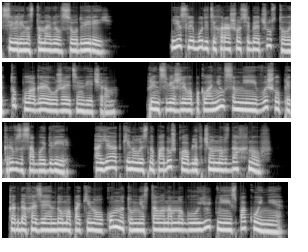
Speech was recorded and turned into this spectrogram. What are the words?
Северин остановился у дверей. Если будете хорошо себя чувствовать, то, полагаю, уже этим вечером». Принц вежливо поклонился мне и вышел, прикрыв за собой дверь. А я откинулась на подушку, облегченно вздохнув. Когда хозяин дома покинул комнату, мне стало намного уютнее и спокойнее.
